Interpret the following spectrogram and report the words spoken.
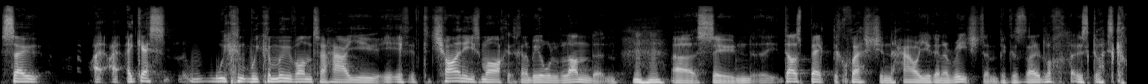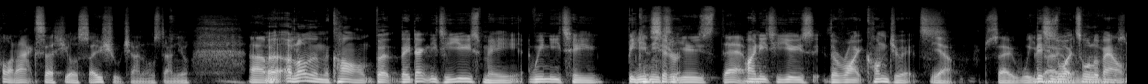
So. I, I guess we can we can move on to how you if, if the Chinese market's going to be all of London uh, soon, it does beg the question how you're going to reach them because a lot of those guys can't access your social channels, Daniel. Um, Uh, a lot of them can't, but they don't need to use me. We need to be you need to use them. I need to use the right conduits. yeah. So we. This is what it's all about.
